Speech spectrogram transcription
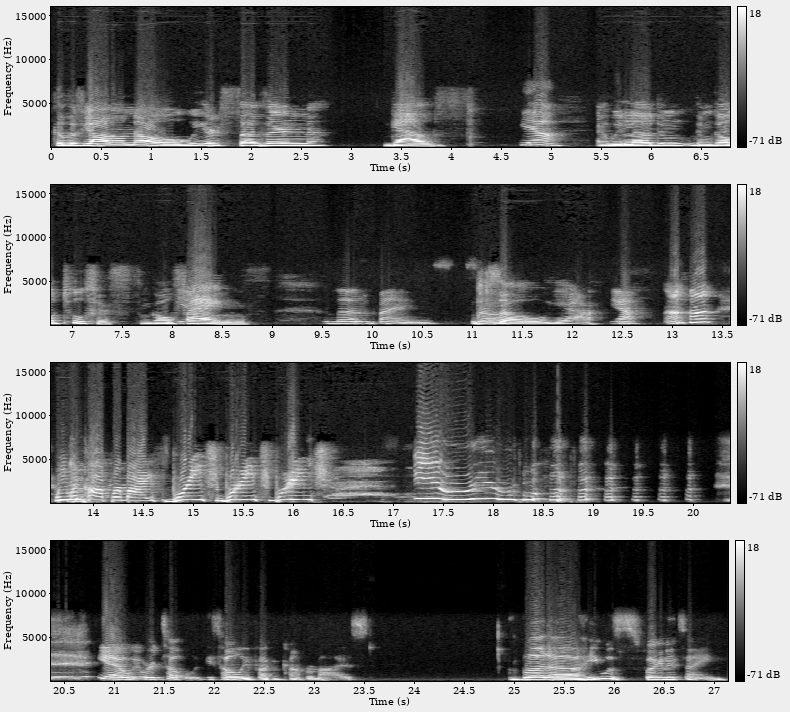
Because if y'all don't know, we are Southern gals. Yeah. And we love them them gold toothes, them gold yeah. fangs. We love them fangs. So, so yeah. Yeah. Uh huh. We were compromised. Breach, breach, breach. yeah, we were totally totally fucking compromised. But uh he was fucking insane.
